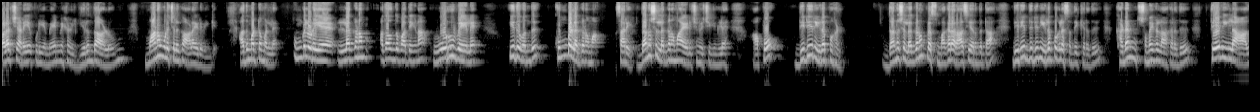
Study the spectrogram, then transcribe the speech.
வளர்ச்சி அடையக்கூடிய மேன்மைகள் இருந்தாலும் மன உளைச்சலுக்கு ஆளாயிடுவீங்க. அது மட்டுமல்ல உங்களுடைய லக்னம் அதாவது வந்து பார்த்தீங்கன்னா ஒருவேளை இது வந்து கும்ப லக்னமாக சாரி தனுசு லக்னமாக ஆயிடுச்சுன்னு வச்சுக்கிங்களேன் அப்போது திடீர் இழப்புகள் தனுஷ லக்னம் ப்ளஸ் மகர ராசியாக இருந்துட்டால் திடீர் திடீர்னு இழப்புகளை சந்திக்கிறது கடன் சுமைகள் ஆகிறது தேவையில்லாத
